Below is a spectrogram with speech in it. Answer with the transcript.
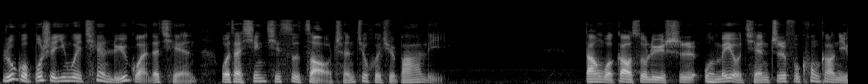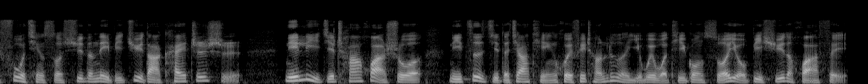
如果不是因为欠旅馆的钱，我在星期四早晨就会去巴黎。当我告诉律师我没有钱支付控告你父亲所需的那笔巨大开支时，你立即插话说，你自己的家庭会非常乐意为我提供所有必须的花费，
